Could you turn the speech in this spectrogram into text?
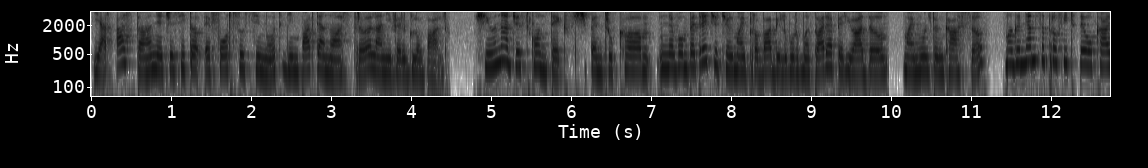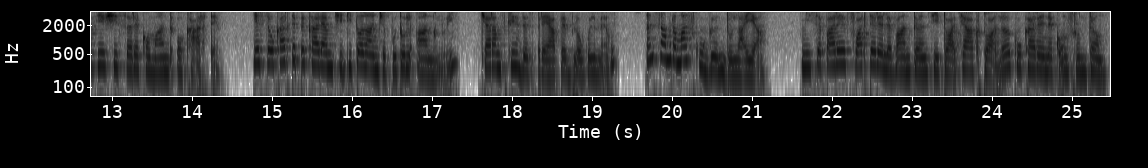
iar asta necesită efort susținut din partea noastră la nivel global. Și în acest context și pentru că ne vom petrece cel mai probabil următoarea perioadă mai mult în casă, mă gândeam să profit de ocazie și să recomand o carte. Este o carte pe care am citit-o la începutul anului Chiar am scris despre ea pe blogul meu, însă am rămas cu gândul la ea. Mi se pare foarte relevantă în situația actuală cu care ne confruntăm.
